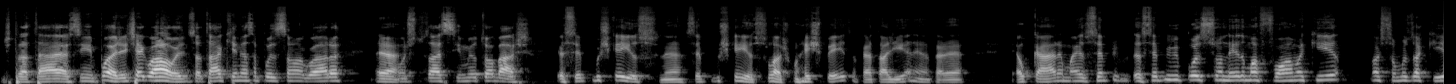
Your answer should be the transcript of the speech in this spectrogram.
de tratar assim, pô, a gente é igual, a gente só está aqui nessa posição agora, é. onde tu está acima e eu tô abaixo. Eu sempre busquei isso, né? Sempre busquei isso. Lógico, com respeito, o cara tá ali, né? O cara é, é o cara, mas eu sempre, eu sempre me posicionei de uma forma que nós somos aqui,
